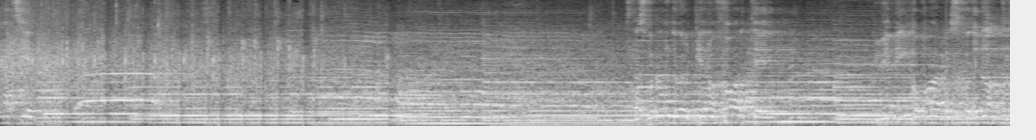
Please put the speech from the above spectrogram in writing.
Grazie. Sta suonando il pianoforte il mio amico Morris Codenotti.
